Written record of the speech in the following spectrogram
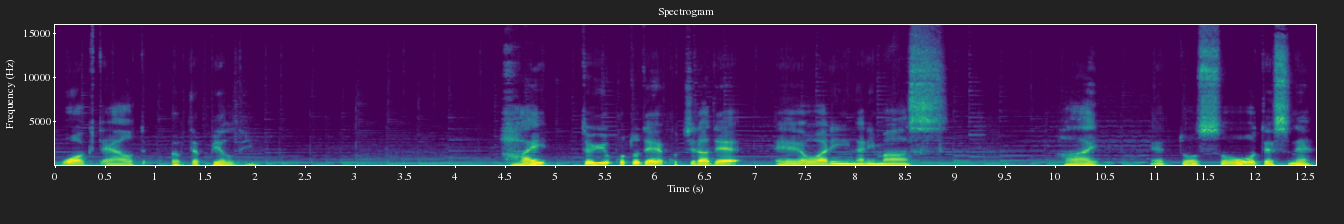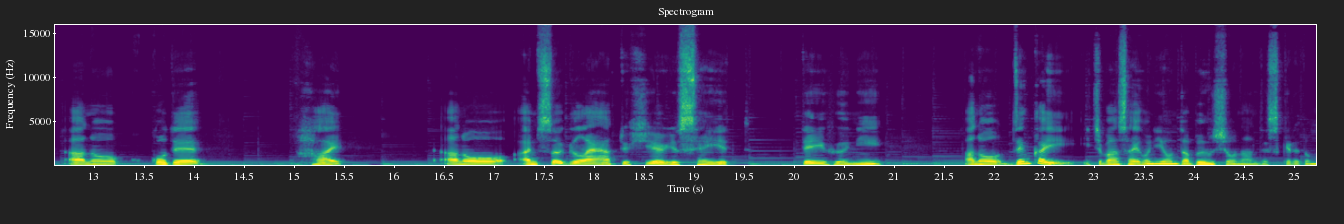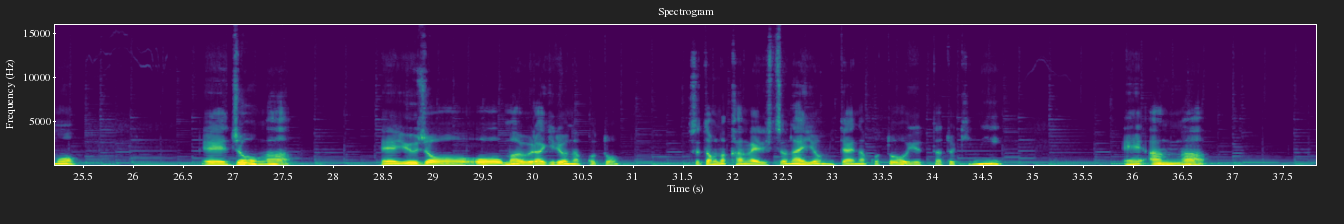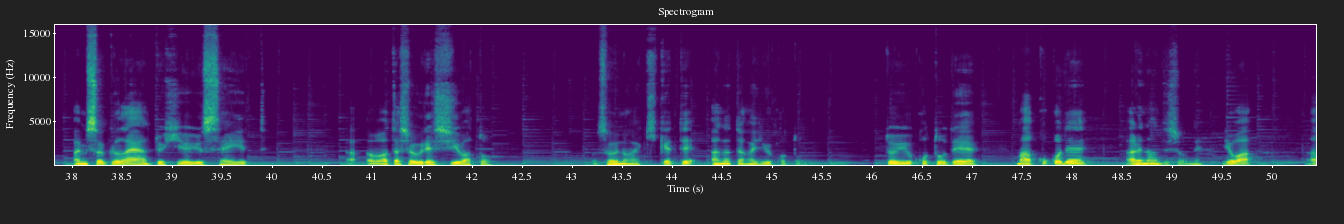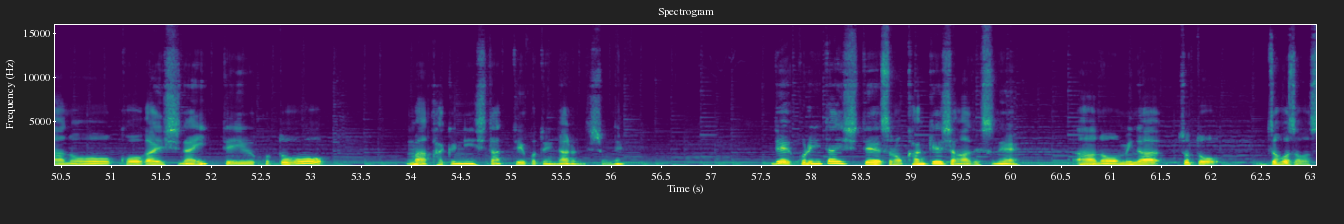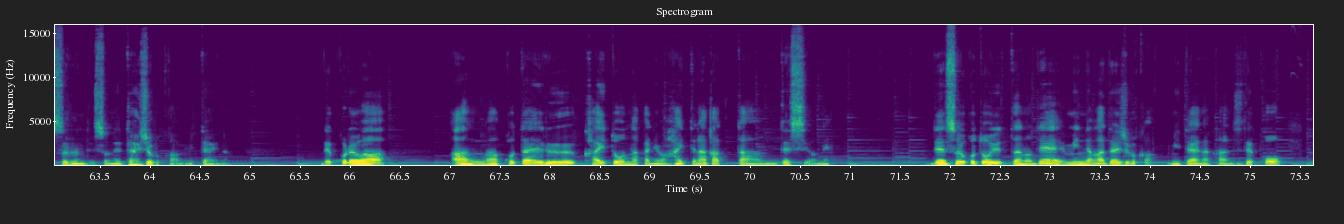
walked out of the building. はい、ということで、こちらで、えー、終わりになります。はい。えっと、そうですね。あの、ここで、はい。あの、I'm so glad to hear you say it っていうふうに、あの、前回一番最後に読んだ文章なんですけれども、えー、ジョーが、えー、友情を、まあ、裏切るようなこと、そういったものは考える必要ないよみたいなことを言ったときに、えー、アンが、I'm so glad to hear you say it. 私は嬉しいわと。そういうのが聞けて、あなたが言うこと。ということで、まあ、ここで、あれなんでしょうね。要は、あの、口外しないっていうことを、まあ、確認したっていうことになるんでしょうね。で、これに対して、その関係者がですね、あの、みんなちょっとざわざわするんですよね。大丈夫かみたいな。で、これは、案が答える回答の中には入ってなかったんですよね。で、そういうことを言ったので、みんなが大丈夫かみたいな感じで、こう、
